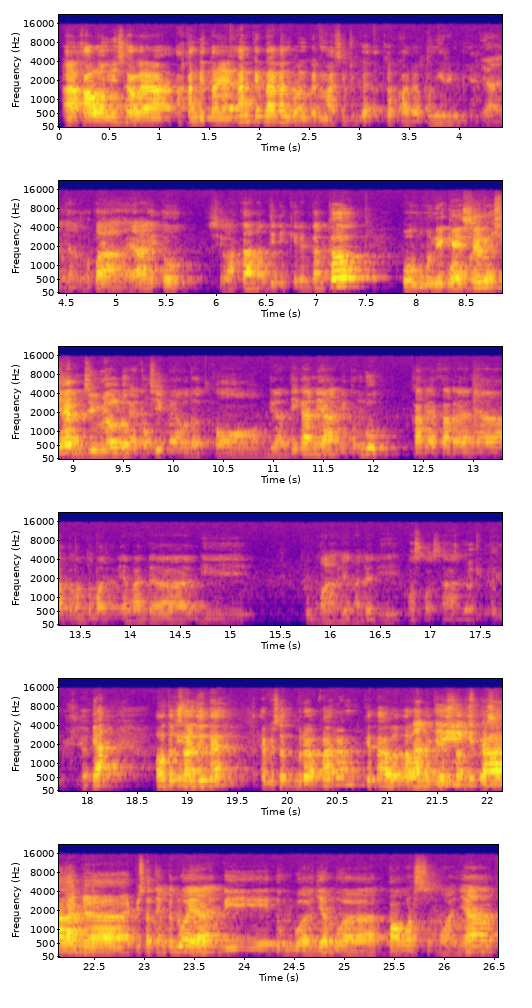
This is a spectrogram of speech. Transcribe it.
Uh, kalau misalnya akan ditayangkan kita akan konfirmasi juga kepada pengirimnya. Ya, jangan lupa ya itu. Silakan nanti dikirimkan ke communication at gmail.com gmail.com. Dinantikan ya, ditunggu karya-karyanya teman-teman yang ada di rumah, yang ada di kos-kosan gitu. Ya. untuk selanjutnya episode berapa Ram kita bakal Nanti kita ada episode yang kedua ya, ditunggu aja buat power semuanya.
